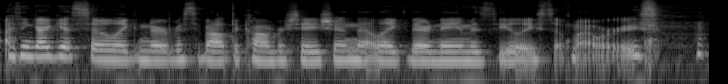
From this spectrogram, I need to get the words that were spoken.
I think I get so like nervous about the conversation that like their name is the least of my worries.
